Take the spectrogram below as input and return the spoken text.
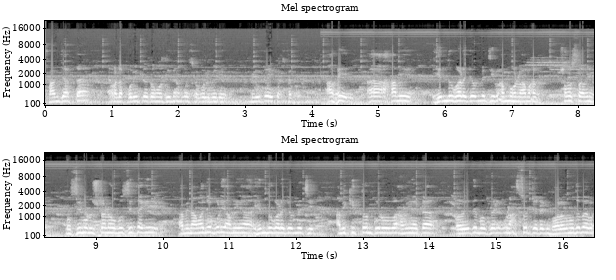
স্নানযাত্রা একটা পবিত্রতম দিন। আমরা সকল মিলে মিলিত এই কাজটা করি আমি আমি হিন্দু ঘরে জন্মেছি, ব্রাহ্মণ, আমার সমস্ত আমি মুসলিম অনুষ্ঠানে উপস্থিত থাকি, আমি নামাজও পড়ি, আমি হিন্দু ঘরে জন্মেছি, আমি কীর্তন করব বা আমি একটা এতে বলব এটা কোনো আশ্চর্য, এটা কি বলার মতো ব্যাপার?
